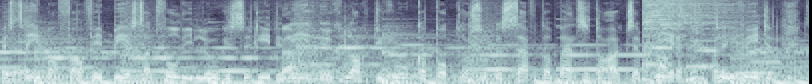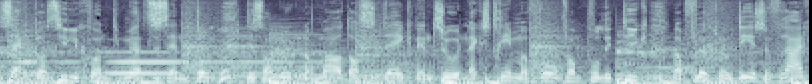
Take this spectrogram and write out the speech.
Een streepman van VP staat vol illogische redeneringen. Gelach die gewoon kapot als ze beseft dat mensen dat accepteren. Maar ik weet het, het is echt wel zielig, want die mensen zijn dom. Het is dan ook normaal dat ze denken in zo'n extreme vorm van politiek. Maar vlug nog deze vraag.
